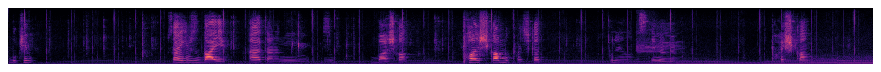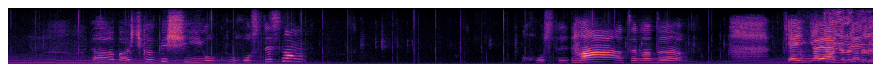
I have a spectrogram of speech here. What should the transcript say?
Bu kim? Sen kimsin dayı? Ha tanıdım. Bizim başkan. Başkan mı başkan? Bu ne lan istemiyorum. Başkan. Ya başka bir şey yok mu? Hostes ne ama? Hostes... Ha hatırladım. Can yelekleri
